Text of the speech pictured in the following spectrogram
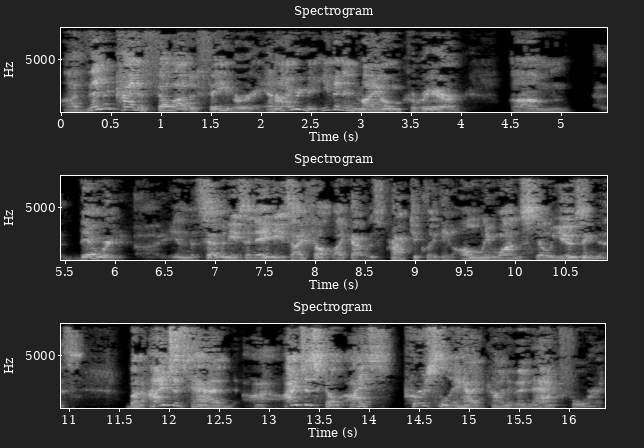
Uh, then it kind of fell out of favor, and I remember even in my own career, um, there were uh, in the 70s and 80s, I felt like I was practically the only one still using this. But I just had, I, I just felt I personally had kind of a knack for it.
